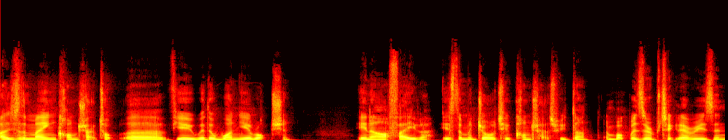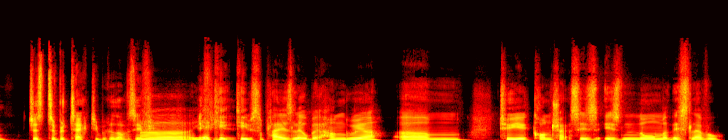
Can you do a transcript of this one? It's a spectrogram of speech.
is the main contract op- uh, view with a one year option in our favour is the majority of contracts we've done. And what was there a particular reason? Just to protect you, because obviously, if you, Uh, yeah, if you- keep, keeps the players a little bit hungrier. Um, two year contracts is, is norm at this level.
